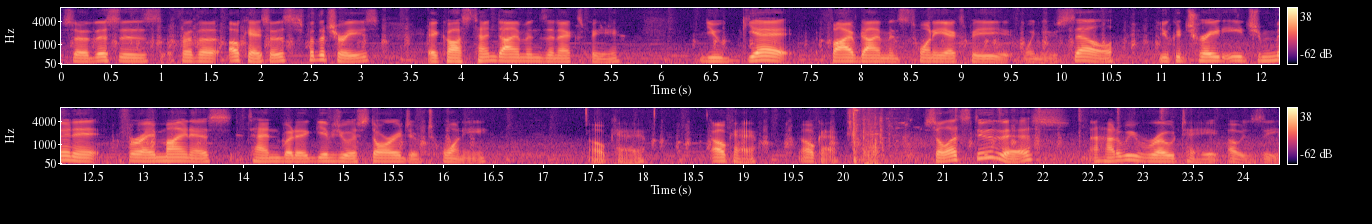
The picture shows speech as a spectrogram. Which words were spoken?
So this is for the... Okay, so this is for the trees. It costs 10 diamonds and XP. You get 5 diamonds, 20 XP when you sell. You could trade each minute for a minus 10, but it gives you a storage of 20. Okay. Okay. Okay. So let's do this. Now how do we rotate? Oh, Z.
